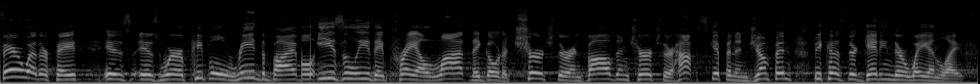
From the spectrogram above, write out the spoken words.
Fair weather faith is, is where people read the Bible easily, they pray a lot, they go to church, they're involved in church, they're hop, skipping, and jumping because they're getting their way in life.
